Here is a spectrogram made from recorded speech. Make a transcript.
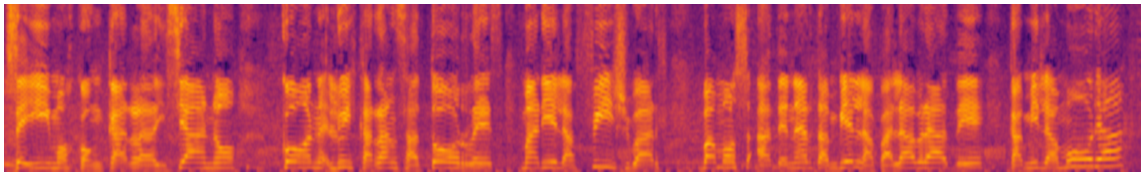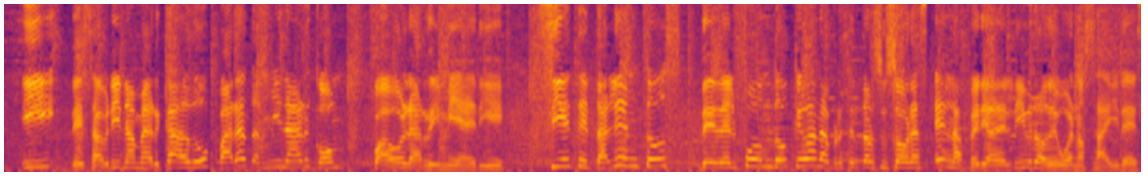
seguimos con Carla Diciano, con Luis Carranza Torres, Mariela Fischberg. Vamos a tener también la palabra de Camila Mora y de Sabrina Mercado para terminar con Paola Rimieri. Siete talentos desde el fondo que van a presentar sus obras en la Feria del Libro de Buenos Aires.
